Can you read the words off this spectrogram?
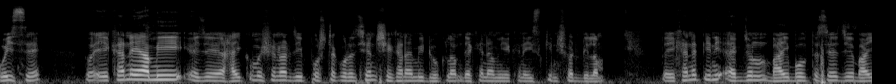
হয়েছে তো এখানে আমি এই যে হাই কমিশনার যে পোস্টটা করেছেন, সেখানে আমি ঢুকলাম। দেখেন আমি এখানে স্ক্রিনশট দিলাম। তো এখানে তিনি একজন ভাই বলতেছে যে, ভাই,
